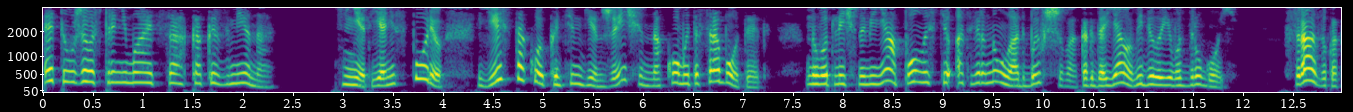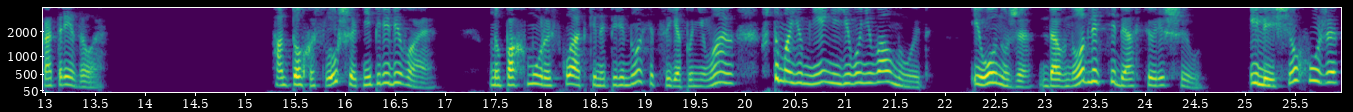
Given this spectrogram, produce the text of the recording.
это уже воспринимается как измена. Нет, я не спорю, есть такой контингент женщин, на ком это сработает. Но вот лично меня полностью отвернуло от бывшего, когда я увидела его с другой. Сразу как отрезала. Антоха слушает, не перебивая. Но по хмурой складке на переносице я понимаю, что мое мнение его не волнует, и он уже давно для себя все решил. Или еще хуже,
